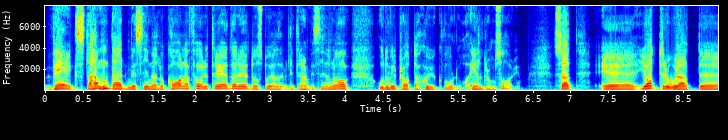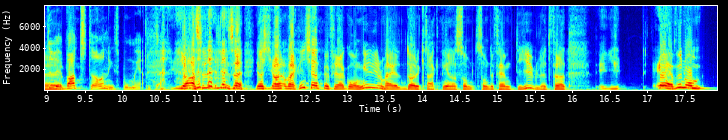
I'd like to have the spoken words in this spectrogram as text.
vägstandard med sina lokala företrädare, då står jag lite grann vid sidan av. Och de vill prata sjukvård och äldreomsorg. Så att eh, jag tror att... Eh, du är bara ett störningsmoment. ja, alltså, här, jag, jag, har verkligen känt mig flera gånger i de här dörrknackningarna som, som det femte hjulet. För att eh, även om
